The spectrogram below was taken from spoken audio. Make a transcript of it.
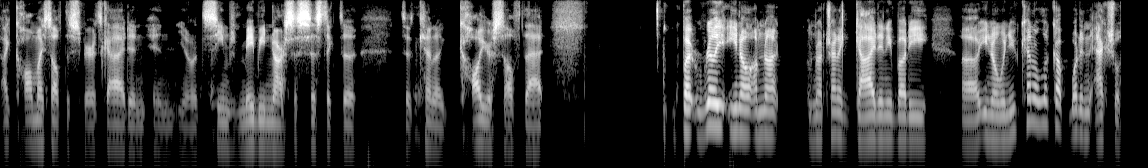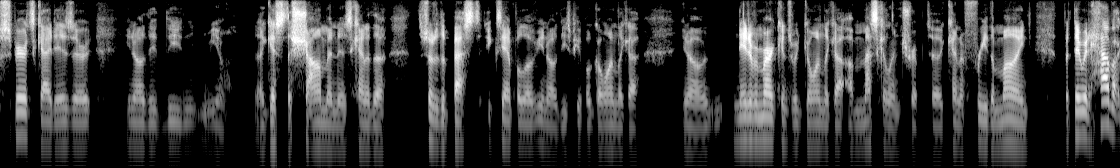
I call myself the spirits guide and and you know, it seems maybe narcissistic to to mm. kind of call yourself that but really, you know, I'm not I'm not trying to guide anybody. Uh, you know, when you kind of look up what an actual spirits guide is, or you know, the the you know, I guess the shaman is kind of the sort of the best example of you know these people go on like a you know Native Americans would go on like a, a mescaline trip to kind of free the mind, but they would have a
